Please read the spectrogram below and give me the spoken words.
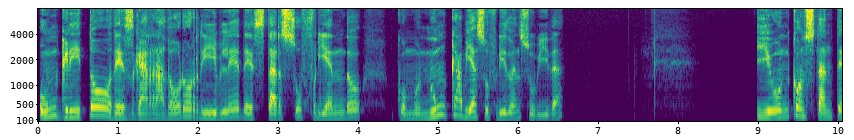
un grito desgarrador horrible de estar sufriendo como nunca había sufrido en su vida y un constante,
